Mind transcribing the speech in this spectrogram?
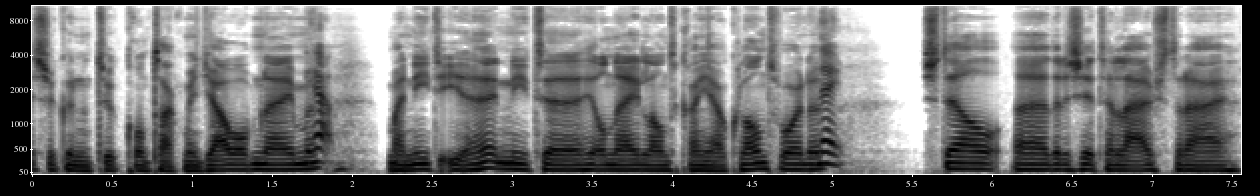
ze kunnen natuurlijk contact met jou opnemen. Ja, Maar niet, hè, niet eh, heel Nederland kan jouw klant worden. nee. Stel, eh, er zit een luisteraar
